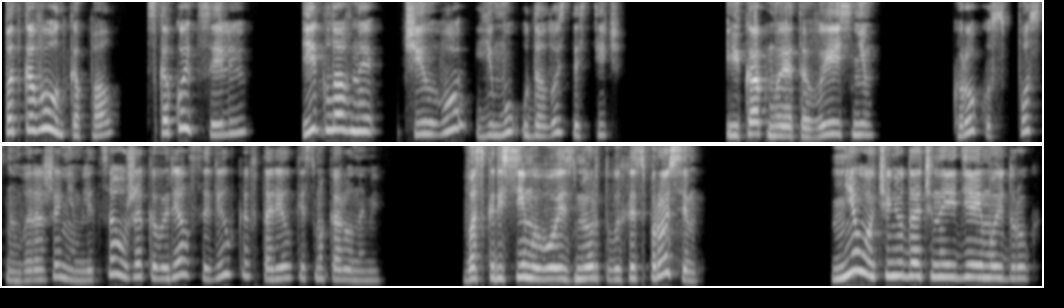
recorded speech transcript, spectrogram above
Под кого он копал? С какой целью? И, главное, чего ему удалось достичь? «И как мы это выясним?» Крокус с постным выражением лица уже ковырялся вилкой в тарелке с макаронами. «Воскресим его из мертвых и спросим?» «Не очень удачная идея, мой друг»,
